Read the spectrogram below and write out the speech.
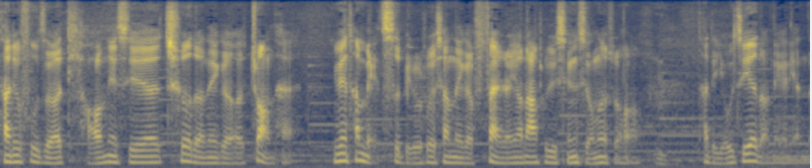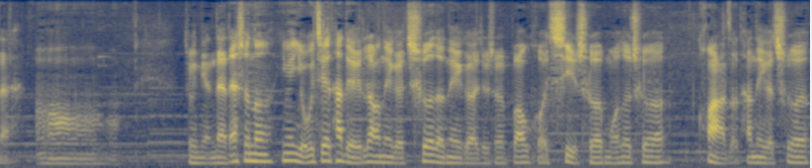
他就负责调那些车的那个状态，因为他每次比如说像那个犯人要拉出去行刑的时候，他得游街的那个年代，哦，这个年代，但是呢，因为游街它得让那个车的那个就是包括汽车、摩托车、胯子，它那个车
